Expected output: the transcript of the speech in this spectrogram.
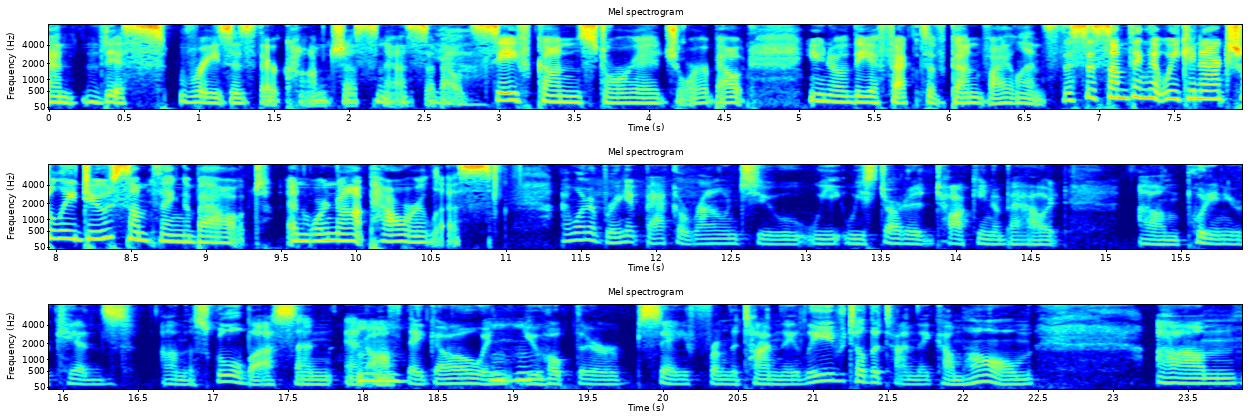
and this raises their consciousness about safe gun storage or about, you know, the effects of gun violence. This is something that we can actually do something about and we're not powerless. I want to bring it back around to we we started talking about um, putting your kids on the school bus and and off they go and you hope they're safe from the time they leave till the time they come home. Um,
